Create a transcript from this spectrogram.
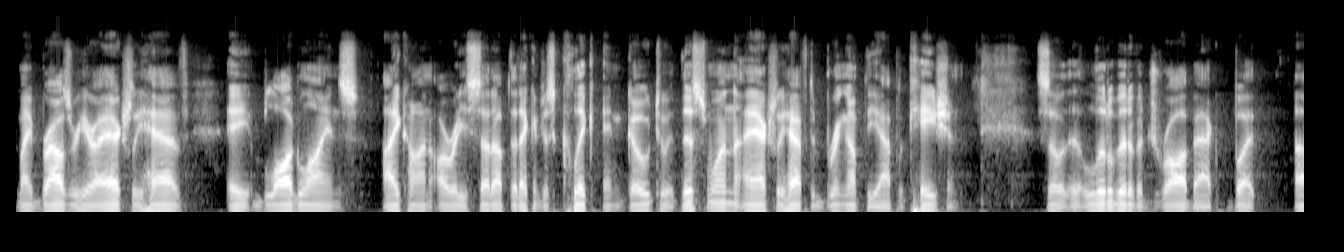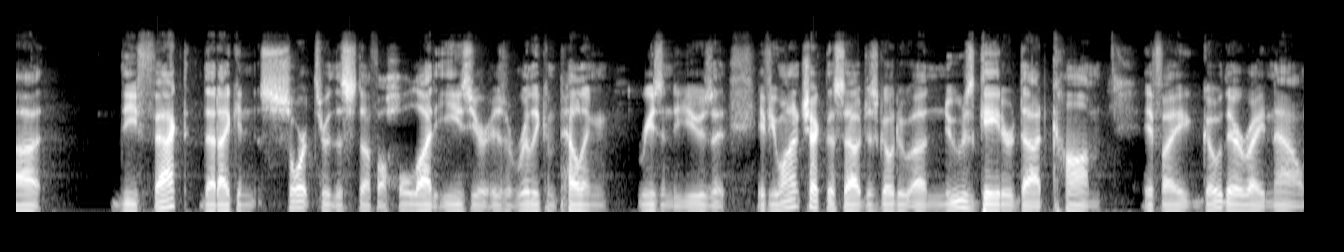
my browser here, I actually have a Bloglines icon already set up that I can just click and go to it. This one, I actually have to bring up the application. So a little bit of a drawback, but uh, the fact that I can sort through this stuff a whole lot easier is a really compelling reason to use it. If you want to check this out, just go to uh, newsgator.com. If I go there right now,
